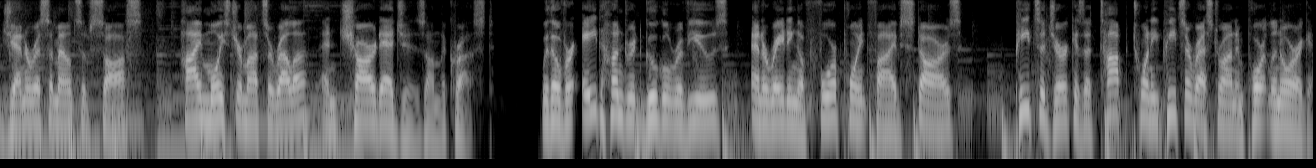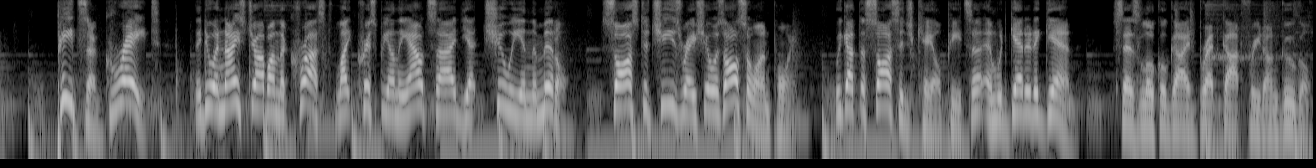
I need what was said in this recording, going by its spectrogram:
generous amounts of sauce, high moisture mozzarella, and charred edges on the crust. With over 800 Google reviews and a rating of 4.5 stars, Pizza Jerk is a top 20 pizza restaurant in Portland, Oregon. Pizza, great! They do a nice job on the crust, light crispy on the outside, yet chewy in the middle. Sauce to cheese ratio is also on point. We got the sausage kale pizza and would get it again, says local guide Brett Gottfried on Google.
